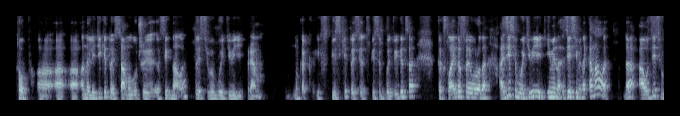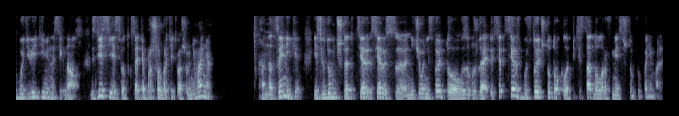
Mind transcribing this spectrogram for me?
топ-аналитики, то есть самые лучшие сигналы, то есть вы будете видеть прям ну, как их в списке, то есть этот список будет двигаться, как слайдер своего рода. А здесь вы будете видеть именно, здесь именно каналы, да, а вот здесь вы будете видеть именно сигналы. Здесь есть, вот, кстати, прошу обратить ваше внимание, а, на ценники. Если вы думаете, что этот сервис э, ничего не стоит, то вы заблуждаетесь. Этот сервис будет стоить что-то около 500 долларов в месяц, чтобы вы понимали.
